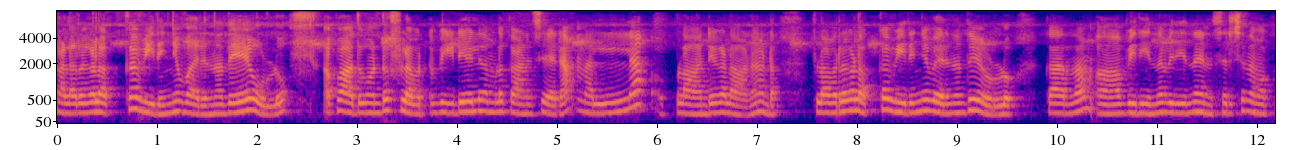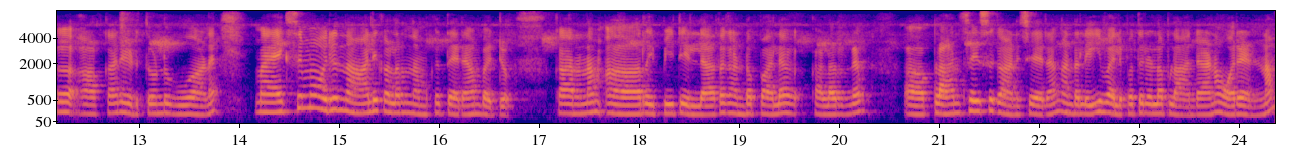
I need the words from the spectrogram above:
കളറുകളൊക്കെ വിരിഞ്ഞ് വരുന്നതേ ഉള്ളൂ. അപ്പോൾ അതുകൊണ്ട് ഫ്ലവർ വീഡിയോയിൽ നമ്മൾ കാണിച്ചു തരാം. നല്ല പ്ലാന്റുകളാണ് കേട്ടോ. ഫ്ലവറുകളൊക്കെ വിരിഞ്ഞ് വരുന്നതേ ഉള്ളൂ. കാരണം വിരിയുന്ന വിരിയുന്ന അനുസരിച്ച് നമുക്ക് ആൾക്കാരെ എടുത്തുകൊണ്ട് പോവുകയാണ് മാക്സിമം ഒരു നാല് കളർ നമുക്ക് തരാൻ പറ്റും. കാരണം റിപ്പീറ്റ് ഇല്ലാതെ കണ്ട പല കളറിനും പ്ലാന്റ് സൈസ് കാണിച്ചു തരാം. കണ്ടല്ലോ ഈ വലിപ്പത്തിലുള്ള പ്ലാന്റാണ് ഒരെണ്ണം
